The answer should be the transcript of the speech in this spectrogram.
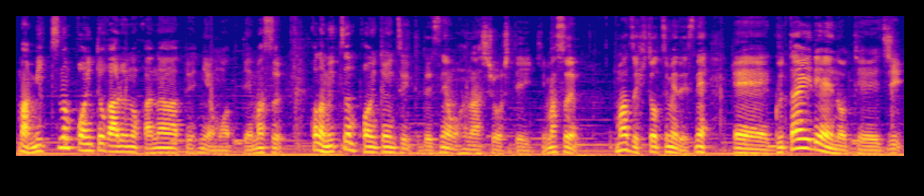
まあ3つのポイントがあるのかなというふうに思っています。この3つのポイントについてですね、お話をしていきます。まず1つ目ですね、えー、具体例の提示。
